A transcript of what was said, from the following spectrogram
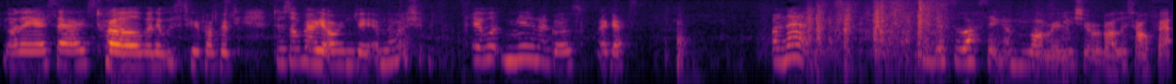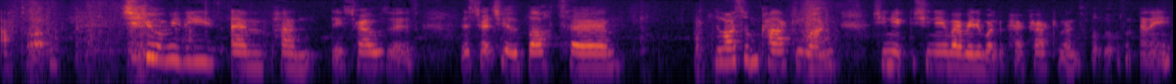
She got a size 12 and it was £2.50. Does look very orangey. I'm not sure. It yeah that goes, I guess. And then this is the last thing, I'm not really sure about this outfit at all. She got me these um pants, these trousers they're stretchy at the bottom. There was some khaki ones. She knew she knew I really wanted a pair of khaki ones, but there wasn't any.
